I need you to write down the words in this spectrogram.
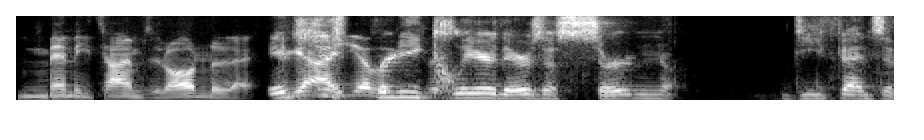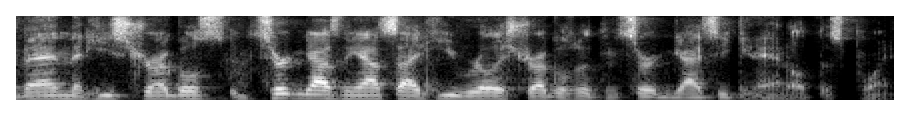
many times at all today. it's Yeah, just pretty clear there's a certain defensive end that he struggles certain guys on the outside he really struggles with and certain guys he can handle at this point.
